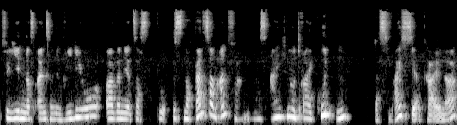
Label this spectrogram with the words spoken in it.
für jeden das einzelne Video. Aber wenn du jetzt sagst, du bist noch ganz am Anfang, du hast eigentlich nur drei Kunden, das weiß ja keiner.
